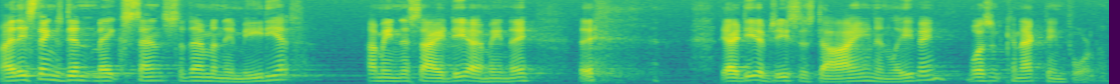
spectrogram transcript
Right, these things didn't make sense to them in the immediate. I mean, this idea, I mean, they, they the idea of Jesus dying and leaving wasn't connecting for them.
